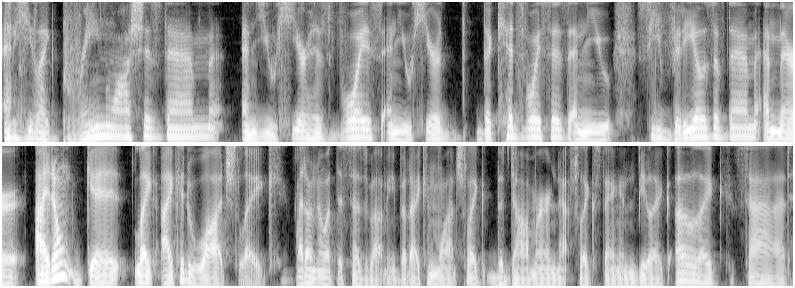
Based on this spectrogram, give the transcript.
and he like brainwashes them and you hear his voice and you hear the kids voices and you see videos of them and they're I don't get like I could watch like I don't know what this says about me but I can watch like the Dahmer Netflix thing and be like oh like sad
